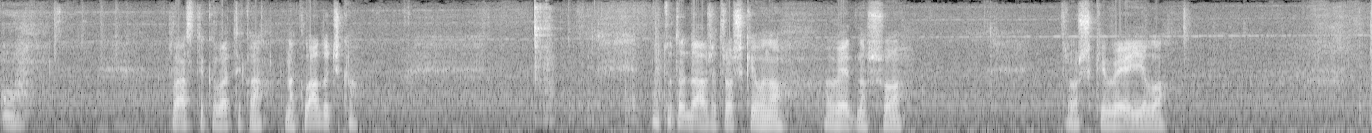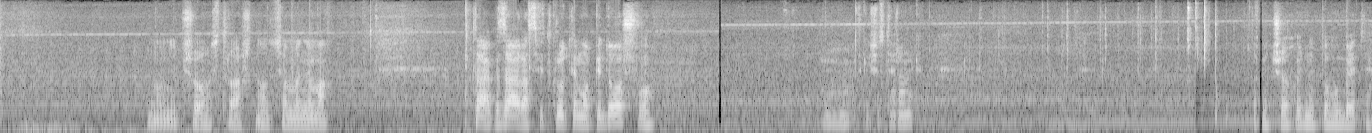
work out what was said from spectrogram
О. Пластикова така накладочка. Ну тут да, вже трошки воно видно, що трошки виїло. Ну нічого страшного в цьому нема. Так, зараз відкрутимо підошву. Такий шестигранник. Так, нічого хоч не погубити.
